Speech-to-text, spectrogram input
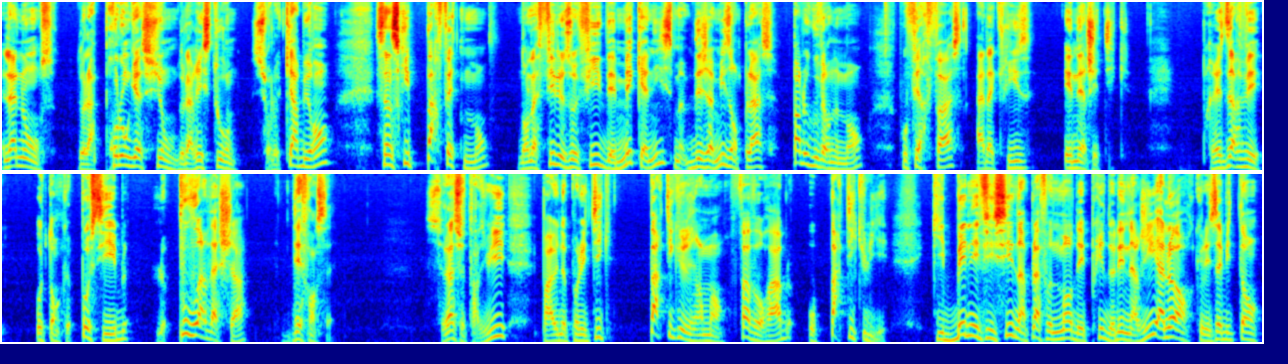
L'annonce de la prolongation de la ristourne sur le carburant s'inscrit parfaitement dans la philosophie des mécanismes déjà mis en place par le gouvernement pour faire face à la crise énergétique. Préserver autant que possible le pouvoir d'achat des Français. Cela se traduit par une politique particulièrement favorable aux particuliers, qui bénéficient d'un plafonnement des prix de l'énergie alors que les habitants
